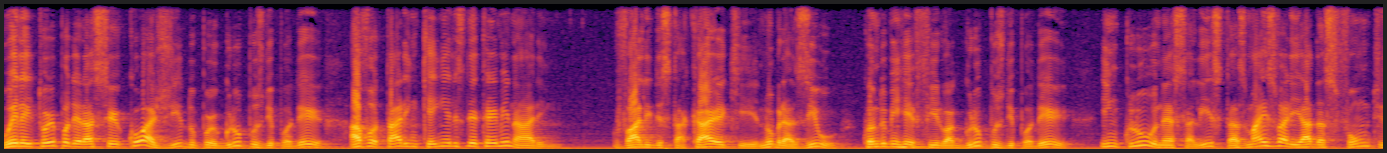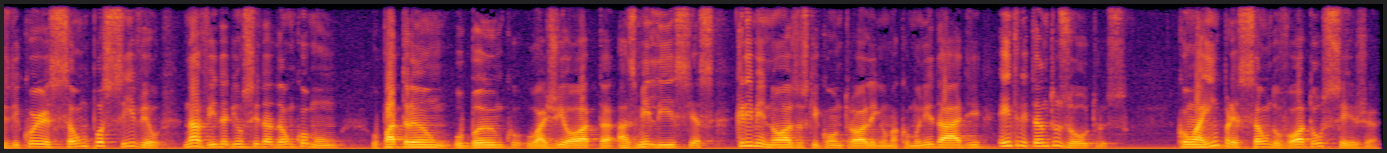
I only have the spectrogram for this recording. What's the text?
o eleitor poderá ser coagido por grupos de poder a votar em quem eles determinarem. Vale destacar que, no Brasil, quando me refiro a grupos de poder, incluo nessa lista as mais variadas fontes de coerção possível na vida de um cidadão comum. O patrão, o banco, o agiota, as milícias, criminosos que controlem uma comunidade, entre tantos outros com a impressão do voto, ou seja,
